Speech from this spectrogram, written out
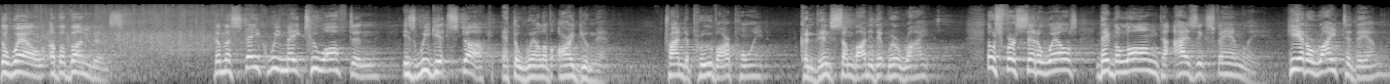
the well of abundance. The mistake we make too often is we get stuck at the well of argument, trying to prove our point, convince somebody that we're right. Those first set of wells, they belonged to Isaac's family. He had a right to them,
